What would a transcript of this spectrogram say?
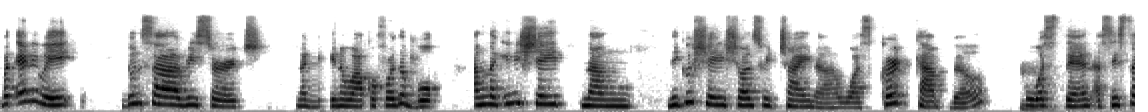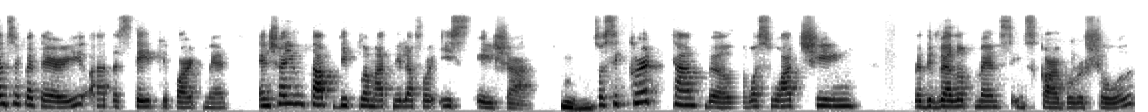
But anyway, dun sa research na ginawa ko for the book, ang nag-initiate ng negotiations with China was Kurt Campbell, who was then Assistant Secretary at the State Department, and siya yung top diplomat nila for East Asia. Mm. So si Kurt Campbell was watching the developments in Scarborough Shoal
